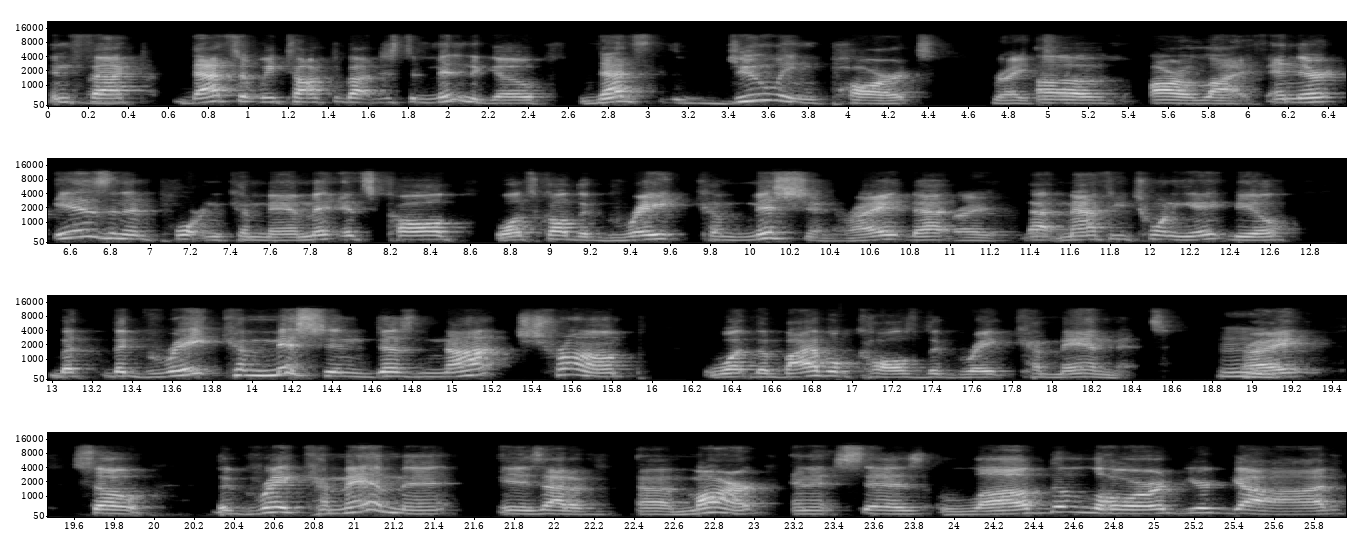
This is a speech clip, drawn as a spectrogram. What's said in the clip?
In right. fact, that's what we talked about just a minute ago. That's the doing part right. of our life. And there is an important commandment. It's called, well, it's called the Great Commission, right? That, right. that Matthew 28 deal. But the Great Commission does not trump what the Bible calls the Great Commandment, mm. right? So the Great Commandment is out of uh, Mark, and it says, Love the Lord your God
